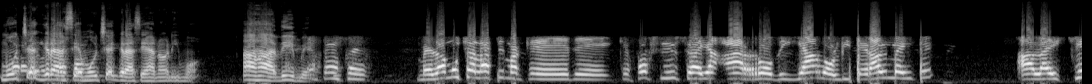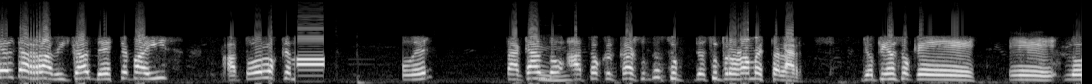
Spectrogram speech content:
Muchas gracias, muchas gracias, Anónimo. Ajá, dime. Entonces, me da mucha lástima que, de, que Fox News se haya arrodillado literalmente a la izquierda radical de este país, a todos los que poder, sacando a Tucker Carlson de su, de su programa estelar. Yo pienso que eh, los,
